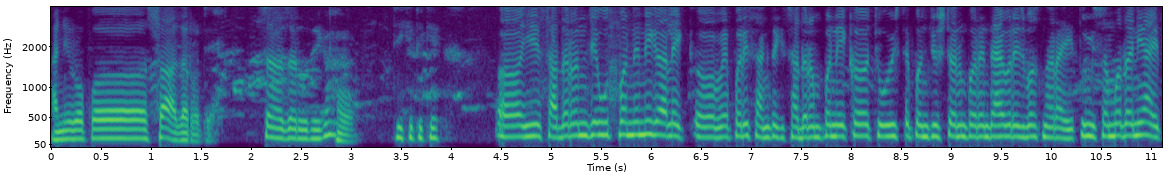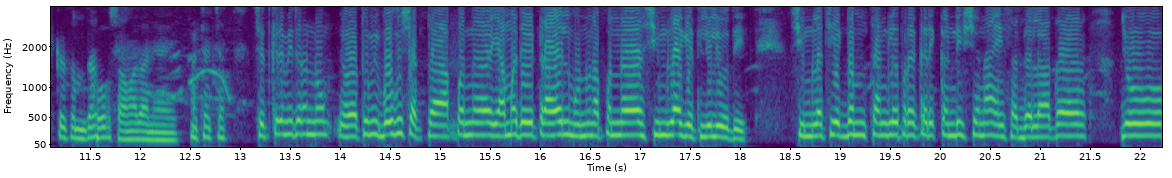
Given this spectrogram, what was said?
आणि रोप सहा हजार होते. सहा हजार होते का? हो. ठीक आहे ठीक आहे. अ, हे साधारण जे उत्पन्न निघाले व्यापारी सांगते की साधारणपणे एक चोवीस ते पंचवीस टन पर्यंत ॲव्हरेज बसणार आहे. तुम्ही समाधानी आहेत का समजा? खूप समाधानी आहे. अच्छा अच्छा. शेतकरी मित्रांनो अ, तुम्ही बघू शकता आपण अ, यामध्ये ट्रायल म्हणून आपण अ, शिमला घेतलेली होती. शिमलाची एकदम चांगल्या प्रकारे कंडिशन आहे सध्याला. आता जो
